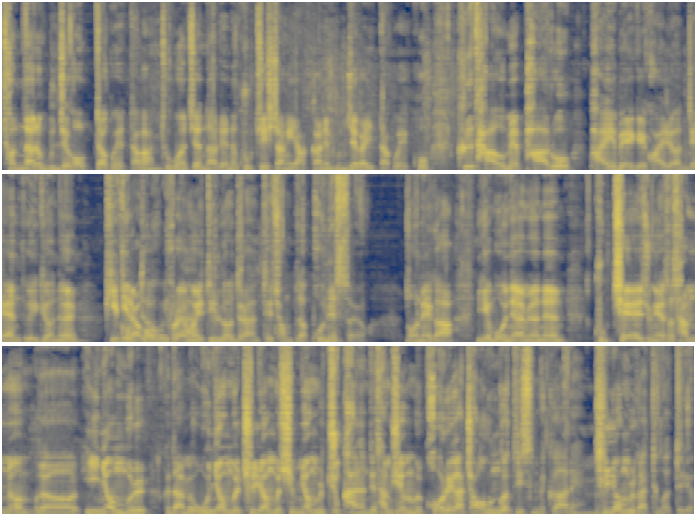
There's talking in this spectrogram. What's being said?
첫날은 문제가 없다고 했다가 두 번째 날에는 국제 시장에 약간의 문제가 있다고 했고 그 다음에 바로 buyback에 관련된 의견을 PD라고 검토하고 있다. primary dealer들한테 전부 다 보냈어요. 너네가 이게 뭐냐면은 국채 중에서 3년 어 2년물 그다음에 5년물, 7년물, 10년물 쭉 가는데 30년물 거래가 적은 것도 있습니다. 그 안에 7년물 같은 것들이요.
